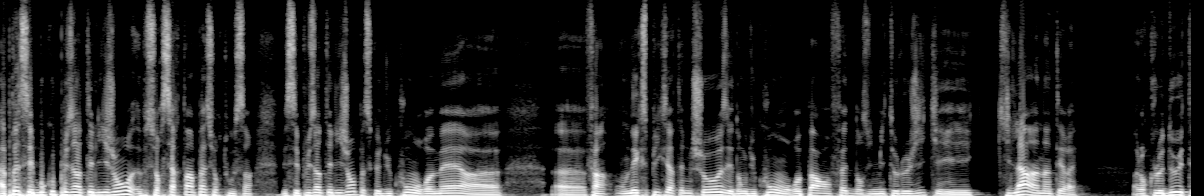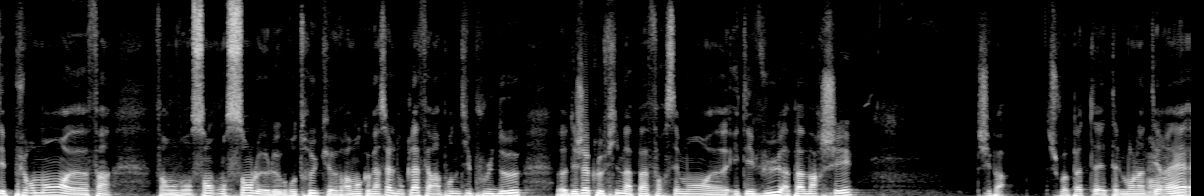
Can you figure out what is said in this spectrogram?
après, c'est beaucoup plus intelligent, euh, sur certains, pas sur tous, hein, mais c'est plus intelligent parce que du coup, on remet. euh, euh, Enfin, on explique certaines choses et donc du coup, on repart en fait dans une mythologie qui, est, qui a un intérêt. Alors que le 2 était purement. euh, Enfin. Enfin, on, on sent, on sent le, le gros truc euh, vraiment commercial. Donc là, faire un Pontypool 2, euh, déjà que le film n'a pas forcément euh, été vu, a pas marché, je sais pas. Je vois pas te- tellement l'intérêt. Ouais,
